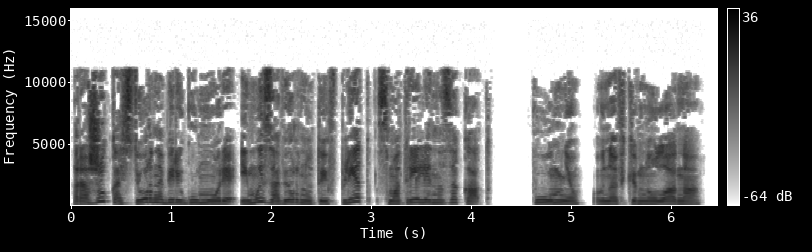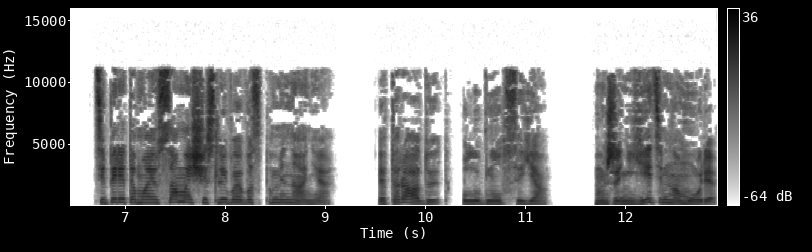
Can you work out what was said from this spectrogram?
Разжег костер на берегу моря, и мы, завернутые в плед, смотрели на закат. «Помню», — вновь кивнула она. «Теперь это мое самое счастливое воспоминание». «Это радует», — улыбнулся я. «Мы же не едем на море»,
